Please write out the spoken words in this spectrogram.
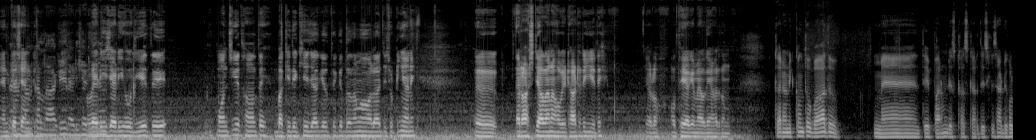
ਐਨਕਾ ਸ਼ੈਨਕ ਲਾ ਕੇ ਰੈਡੀ ਸ਼ੈਡੀ ਰੈਡੀ ਸ਼ੈਡੀ ਹੋ ਜੀਏ ਤੇ ਪਹੁੰਚੀਏ ਥਾਂ ਤੇ। ਬਾਕੀ ਦੇਖੀਏ ਜਾ ਕੇ ਉੱਥੇ ਕਿੱਦਾਂ ਦਾ ਮਾਹੌਲ ਆ, ਅੱਜ ਛੁੱਟੀਆਂ ਨੇ। ਅ ਰਸ਼ ਜ਼ਿਆਦਾ ਨਾ ਹੋਵੇ ਠਾਠ ਰਹੀਏ ਤੇ। ਚਲੋ ਉੱਥੇ ਆ ਕੇ ਮਿਲਦੇ ਆ ਫਿਰ ਤੁਹਾਨੂੰ। ਘਰੋਂ ਨਿਕਲਣ ਤੋਂ ਬਾਅਦ ਮੈਂ ਤੇ ਪਰਮ ਡਿਸਕਸ ਕਰਦੇ ਸੀ ਕਿ ਸਾਡੇ ਕੋਲ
